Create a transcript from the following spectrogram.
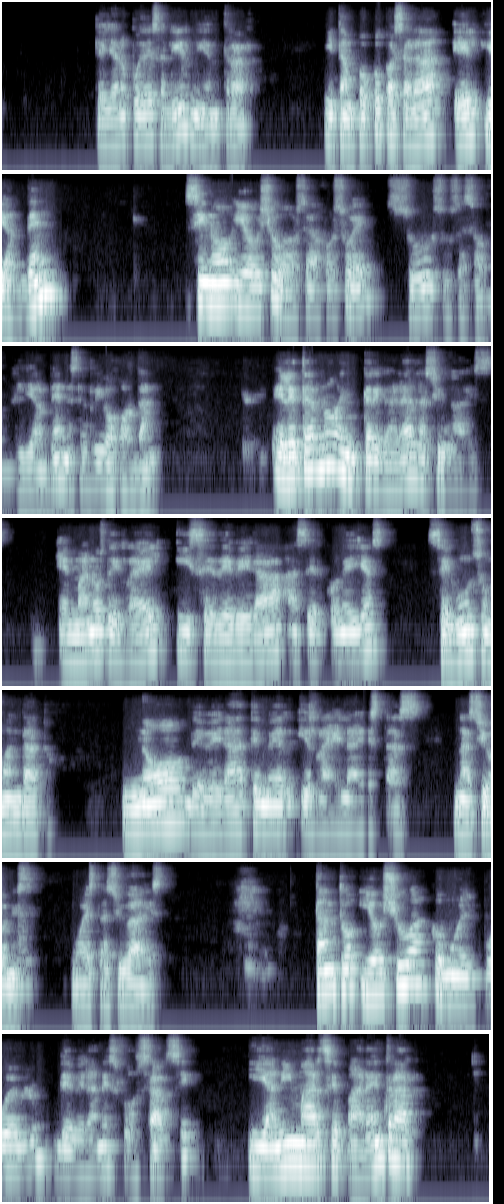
que ya no puede salir ni entrar, y tampoco pasará el Yardén, sino Yoshua, o sea, Josué, su sucesor. El Yardén es el río Jordán. El Eterno entregará las ciudades en manos de Israel y se deberá hacer con ellas según su mandato. No deberá temer Israel a estas naciones estas ciudades. Tanto Yoshua como el pueblo deberán esforzarse y animarse para entrar,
